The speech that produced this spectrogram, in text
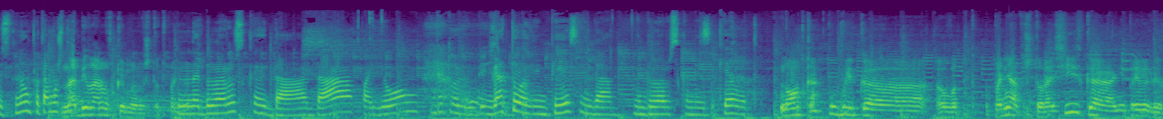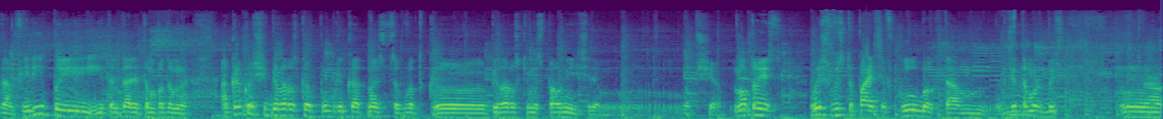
Есть, ну, потому что На белорусском вы что-то на поете? белорусской, да, да, поем. Готовим песни. Готовим песни, да, на белорусском языке. Вот. Ну, вот как публика, э, вот понятно, что российская, они привыкли там Филиппы и так далее и тому подобное. А как вообще белорусская публика относится вот к э, белорусским исполнителям вообще? Ну, то есть, вы же выступаете в клубах, там, где-то, может быть, э,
